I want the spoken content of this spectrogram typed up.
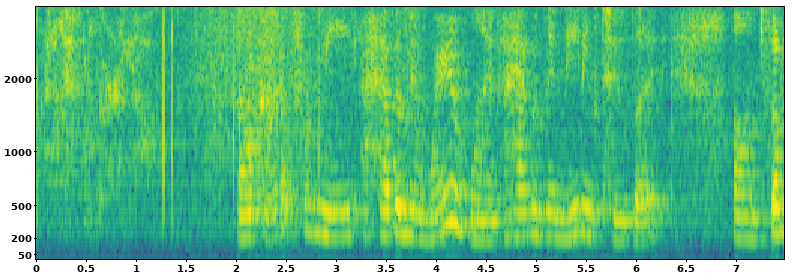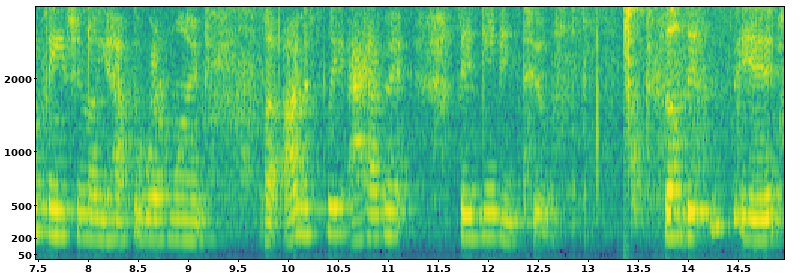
I don't have on a girdle, y'all. No girdle for me. I haven't been wearing one. I haven't been needing to, but um, some things, you know, you have to wear one. But honestly, I haven't been needing to. So this is it.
